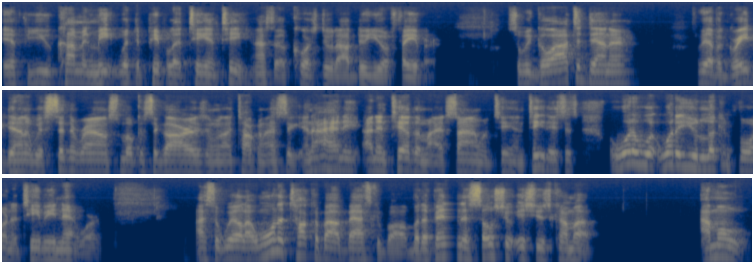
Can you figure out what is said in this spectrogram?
if you come and meet with the people at TNT." I said, "Of course, dude. I'll do you a favor." So we go out to dinner. We have a great dinner. We're sitting around smoking cigars and we're like talking. I said, and I hadn't, I didn't tell them I had signed with TNT. They says, "What are what are you looking for in a TV network?" I said, "Well, I want to talk about basketball, but if any social issues come up, I'm on.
